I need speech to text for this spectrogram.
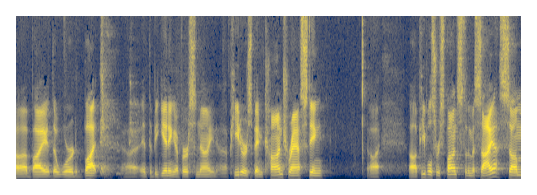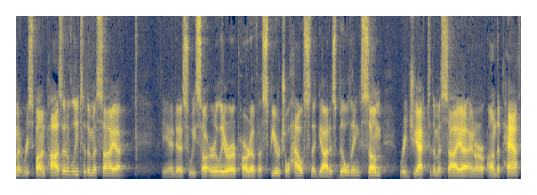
uh, by the word but uh, at the beginning of verse 9. Uh, Peter's been contrasting uh, uh, people's response to the Messiah. Some respond positively to the Messiah, and as we saw earlier, are part of a spiritual house that God is building. Some reject the Messiah and are on the path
